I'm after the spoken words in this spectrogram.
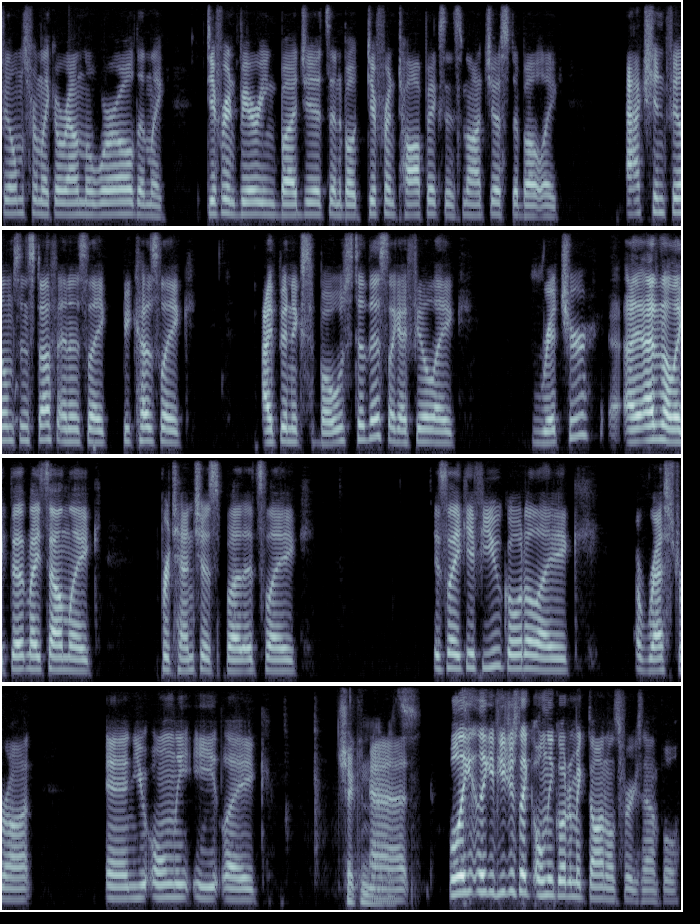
films from like around the world and like different varying budgets and about different topics. And it's not just about like action films and stuff. And it's like because like I've been exposed to this, like I feel like richer. I, I don't know, like that might sound like pretentious, but it's like it's like if you go to like a restaurant and you only eat like chicken at nuggets. well like, like if you just like only go to McDonald's for example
